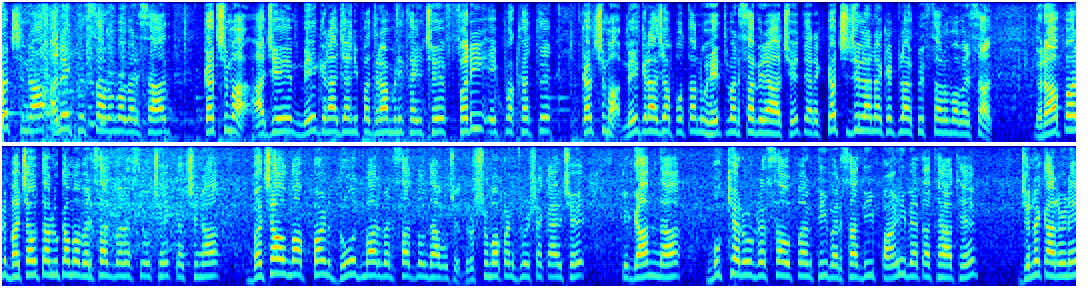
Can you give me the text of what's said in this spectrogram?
કચ્છના અનેક વિસ્તારોમાં વરસાદ. કચ્છમાં આજે મેઘરાજાની પધરામણી થઈ છે. ફરી એક વખત કચ્છમાં મેઘરાજા પોતાનું હેત વરસાવી રહ્યા છે. ત્યારે કચ્છ જિલ્લાના કેટલાક વિસ્તારોમાં વરસાદ. રાપર, ભચાઉ તાલુકામાં વરસાદ વરસ્યો છે. કચ્છના બચાવમાં પણ ધોધમાર વરસાદ નોંધાવો છે. દ્રશ્યોમાં પણ જોઈ શકાય છે કે ગામના મુખ્ય રોડ રસ્તા ઉપરથી વરસાદી પાણી વહેતા થયા છે. જેના કારણે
